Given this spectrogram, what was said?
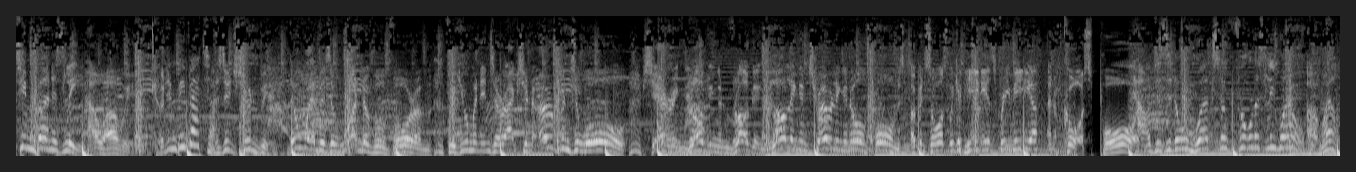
Tim Berners-Lee. How are we? Couldn't be better. As it should be. The web is a wonderful forum for human interaction open to all. Sharing, blogging and vlogging, lolling and trolling in all forms. Open source, Wikipedia's free media, and of course, porn. How does it all work so flawlessly well? Ah, well,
